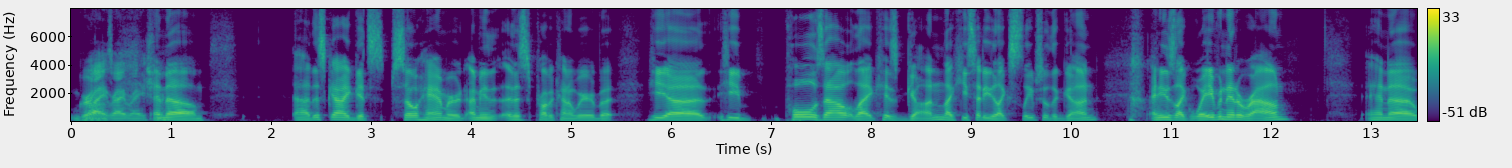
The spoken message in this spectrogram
Right, grounds. right, right. Sure. And um, uh, this guy gets so hammered. I mean, this is probably kind of weird, but he uh he pulls out like his gun. Like he said, he like sleeps with a gun, and he's like waving it around. And uh,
